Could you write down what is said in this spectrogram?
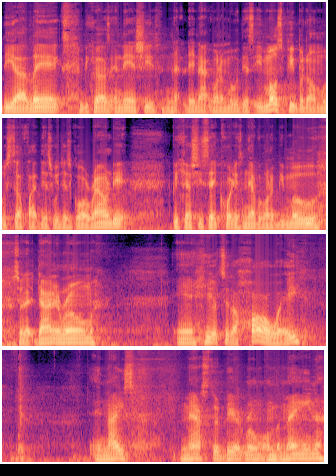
the uh, legs because, and then she's, they're not gonna move this. Most people don't move stuff like this. We just go around it because she said Courtney's never going to be moved. So that dining room and here to the hallway, a nice master bedroom on the main.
